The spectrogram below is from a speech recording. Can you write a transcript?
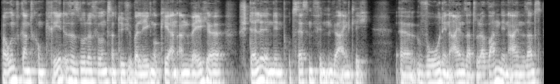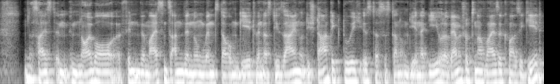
bei uns ganz konkret ist es so, dass wir uns natürlich überlegen, okay, an, an welcher Stelle in den Prozessen finden wir eigentlich äh, wo den Einsatz oder wann den Einsatz. Das heißt, im, im Neubau finden wir meistens Anwendungen, wenn es darum geht, wenn das Design und die Statik durch ist, dass es dann um die Energie- oder Wärmeschutznachweise quasi geht.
